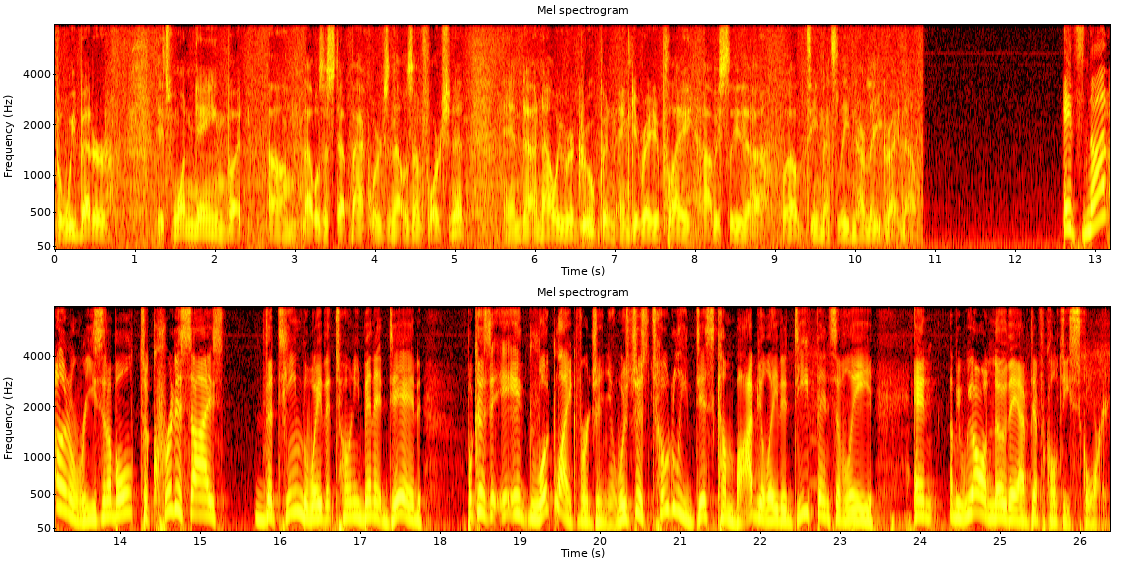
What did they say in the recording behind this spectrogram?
but we better. It's one game, but um, that was a step backwards, and that was unfortunate. And uh, now we regroup and, and, get ready to play. Obviously, uh, well, the team that's leading our league right now. It's not unreasonable to criticize the team the way that Tony Bennett did because it looked like Virginia was just totally discombobulated defensively. And I mean, we all know they have difficulty scoring.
